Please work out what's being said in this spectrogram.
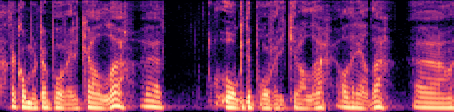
Det kommer til å påvirke alle, eh, og det påvirker alle allerede. Eh,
